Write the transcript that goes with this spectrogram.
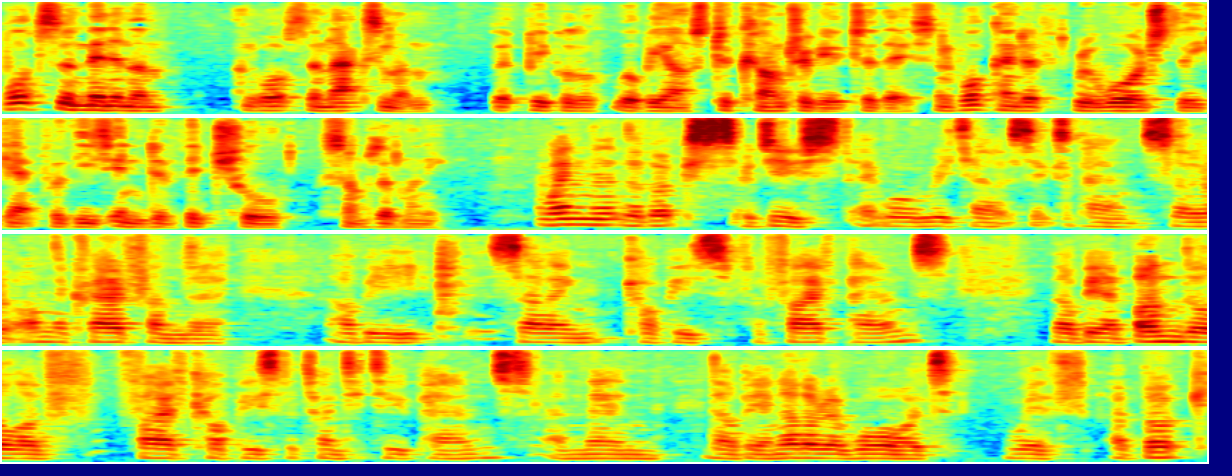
What's the minimum and what's the maximum that people will be asked to contribute to this? And what kind of rewards do they get for these individual sums of money? When the, the book's produced, it will retail at £6. So on the crowdfunder, I'll be selling copies for £5. There'll be a bundle of five copies for £22, and then there'll be another award with a book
